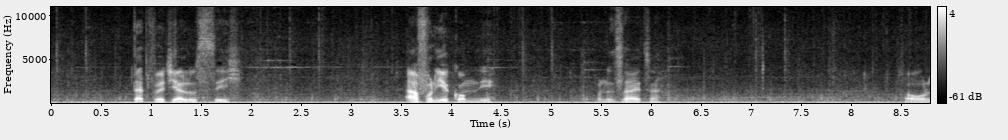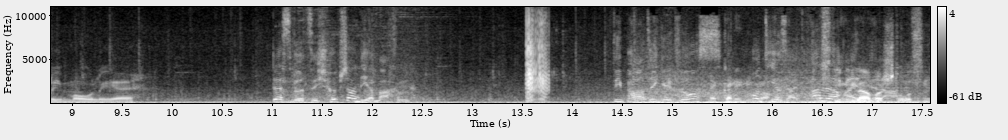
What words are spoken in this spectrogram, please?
das wird ja lustig. Ah, von hier kommen die. Von der Seite. Holy moly, ey. Das wird sich hübsch an dir machen. Die Party geht los. Er kann ihn nicht und machen. ihr seid Muss alle die in die Lava stoßen.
